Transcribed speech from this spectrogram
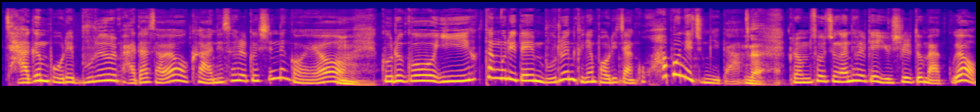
작은 볼에 물을 받아서요. 그 안에서 흙을 씻는 거예요. 음. 그리고 이 흙탕물이 된 물은 그냥 버리지 않고 화분에 줍니다. 네. 그럼 소중한 흙의 유실도 막고요.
